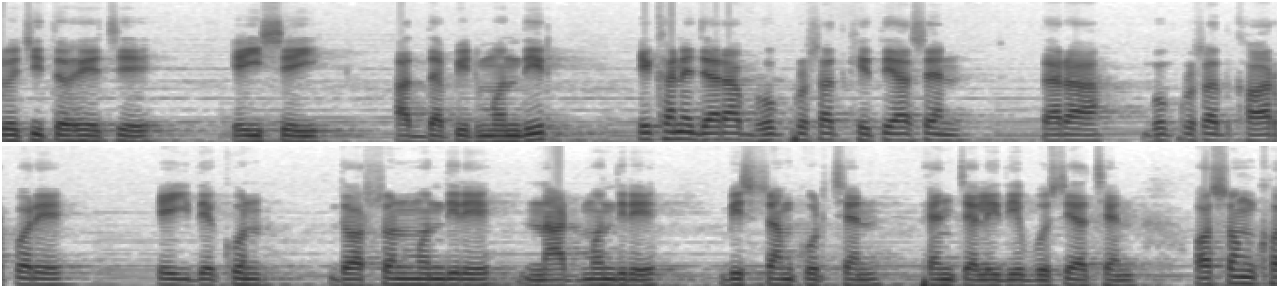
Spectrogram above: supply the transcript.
রচিত হয়েছে, এই সেই আদ্যাপীঠ মন্দির। এখানে যারা ভোগ প্রসাদ খেতে আসেন, তারা ভোগ প্রসাদ খাওয়ার পরে এই দেখুন দর্শন মন্দিরে, নাট মন্দিরে বিশ্রাম করছেন ফ্যান চালিয়ে দিয়ে বসে আছেন। অসংখ্য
